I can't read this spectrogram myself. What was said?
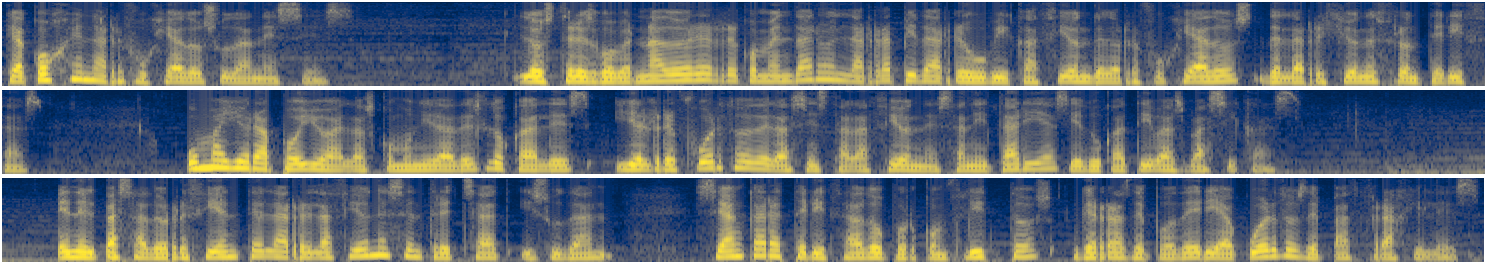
que acogen a refugiados sudaneses. Los tres gobernadores recomendaron la rápida reubicación de los refugiados de las regiones fronterizas, un mayor apoyo a las comunidades locales y el refuerzo de las instalaciones sanitarias y educativas básicas. En el pasado reciente, las relaciones entre Chad y Sudán se han caracterizado por conflictos, guerras de poder y acuerdos de paz frágiles.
